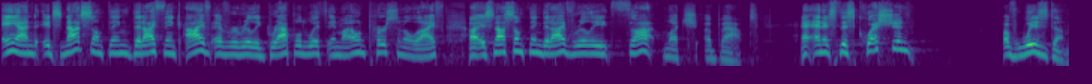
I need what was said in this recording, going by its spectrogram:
And it's not something that I think I've ever really grappled with in my own personal life. Uh, it's not something that I've really thought much about. And, and it's this question of wisdom.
